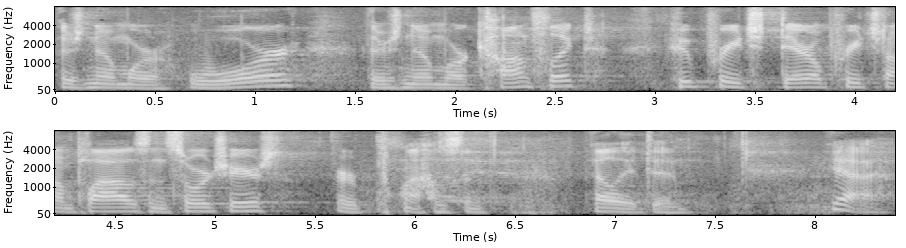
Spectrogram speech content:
There's no more war, there's no more conflict. Who preached? Daryl preached on plows and sword chairs? Or plows and Elliot did. Yeah.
